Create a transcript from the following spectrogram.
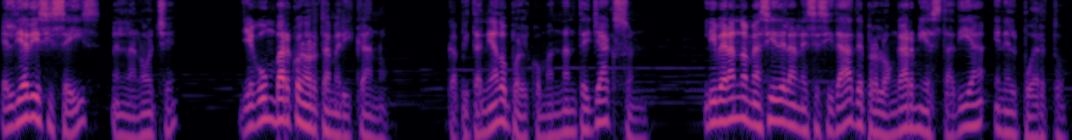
El día 16, en la noche, llegó un barco norteamericano, capitaneado por el comandante Jackson, liberándome así de la necesidad de prolongar mi estadía en el puerto.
